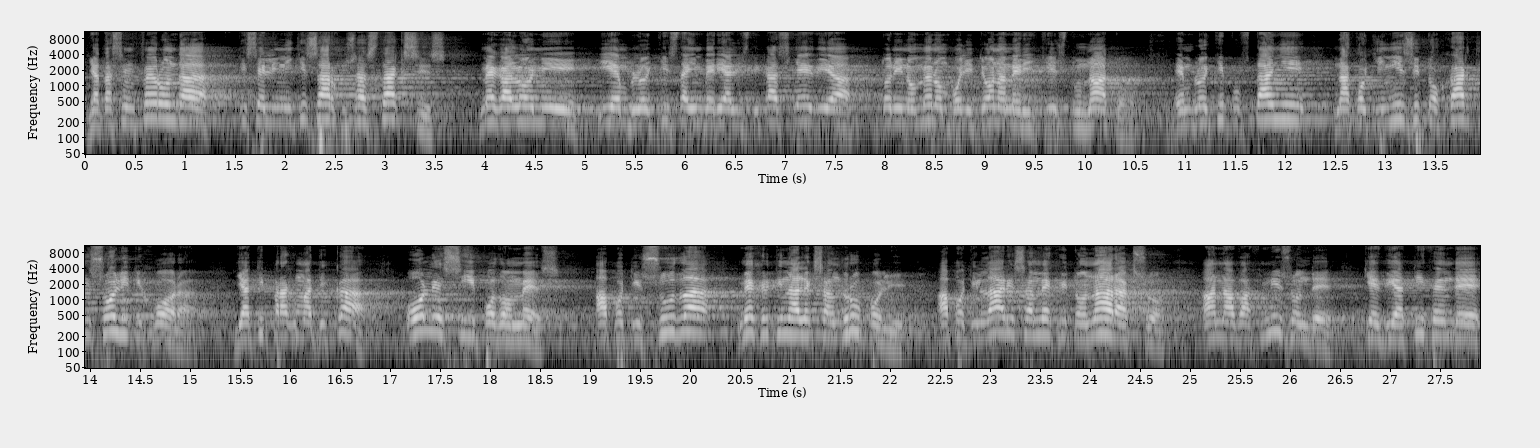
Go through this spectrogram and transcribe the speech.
Για τα συμφέροντα της ελληνικής άρχουσας τάξης μεγαλώνει η εμπλοκή στα ιμπεριαλιστικά σχέδια των Ηνωμένων Πολιτειών Αμερικής του ΝΑΤΟ. Εμπλοκή που φτάνει να κοκκινίζει το χάρτη σε όλη τη χώρα. Γιατί πραγματικά όλες οι υποδομές από τη Σούδα μέχρι την Αλεξανδρούπολη, από τη Λάρισα μέχρι τον Άραξο αναβαθμίζονται και διατίθενται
